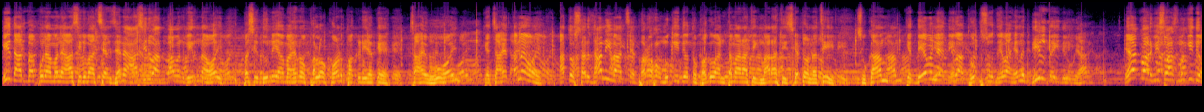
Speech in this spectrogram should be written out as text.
એ દાદ બાપુના મને આશીર્વાદ છે. જેને આશીર્વાદ બાવન વીરના હોય, પછી દુનિયામાં એનો ફલો કોણ પકડી શકે? ચાહે હું હોય કે ચાહે તમે હોય. આ તો શ્રદ્ધાની વાત છે. ભરોહો મૂકી દો તો ભગવાન તમારાથી, મારાથી છેટો નથી. શું કામ? કે દેવને દીવા ધૂપશું, દેવા એને દિલ દઈ દેવું યાર. એકવાર વિશ્વાસ મૂકી દો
